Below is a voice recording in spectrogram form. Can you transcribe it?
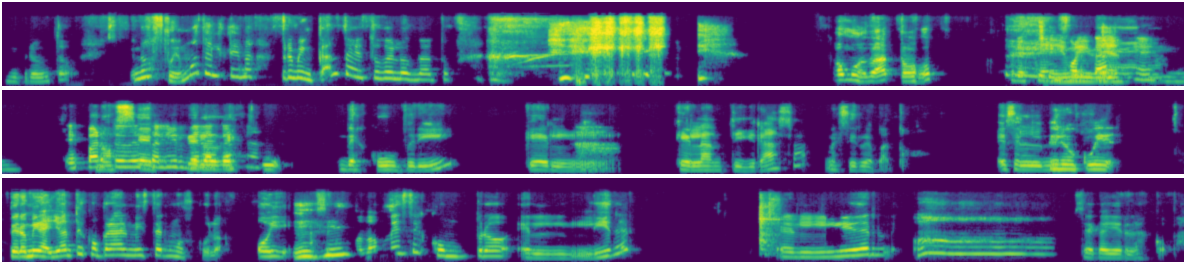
Mi producto. Nos fuimos del tema, pero me encanta esto de los datos. Como datos. Pero es que sí, es importante. Es parte no de sé, salir de la casa. Descu descubrí que el, que el antigrasa me sirve para todo. Es el, Pero cuida. Pero mira, yo antes compraba el Mr. Músculo. Hoy, hace Ujú. como dos meses, compro el líder. El líder. ¡Oh! Se cayeron las copas.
